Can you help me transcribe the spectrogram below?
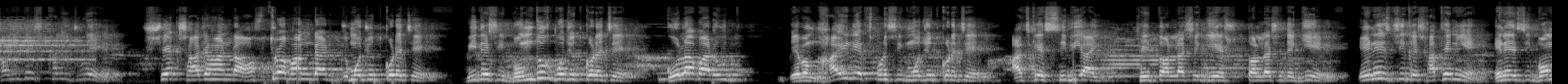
সন্দেশখালী জুড়ে শেখ শাহজাহানরা অস্ত্র ভান্ডার মজুত করেছে, বিদেশি বন্দুক মজুত করেছে, গোলা বারুদ এবং হাইলি এক্সপ্লোসিভ মজুদ করেছে আজকে সিবিআই সেই তল্লাশে গিয়ে, তল্লাশিতে গিয়ে এনএসজিকে সাথে নিয়ে, এনএসজি বম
